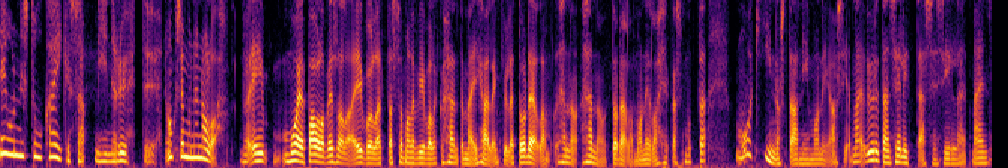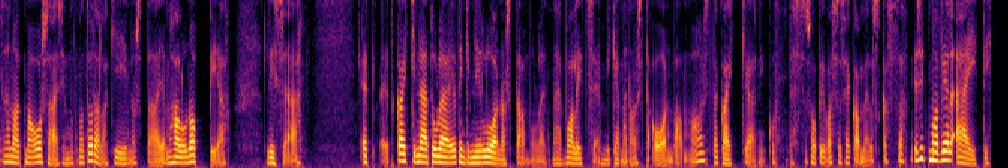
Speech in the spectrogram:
ne onnistuu kaikessa, mihin ne ryhtyy. Onko semmoinen olo? No ei, mua ja Paula Vesala ei voi laittaa samalle viivalle, kun häntä mä ihailen kyllä todella. Hän on, hän on todella monilahjakas, mutta mua kiinnostaa niin moni asia. Mä yritän selittää sen sillä, että mä en sano, että mä osaisin, mutta mä todella kiinnostaa ja mä haluan oppia lisää. Et, et kaikki nämä tulee jotenkin niin luonnostaan mulle, että mä en valitse, mikä mä noista oon, vaan mä oon sitä kaikkea niin kuin tässä sopivassa sekamelskassa. Ja sitten mä oon vielä äiti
